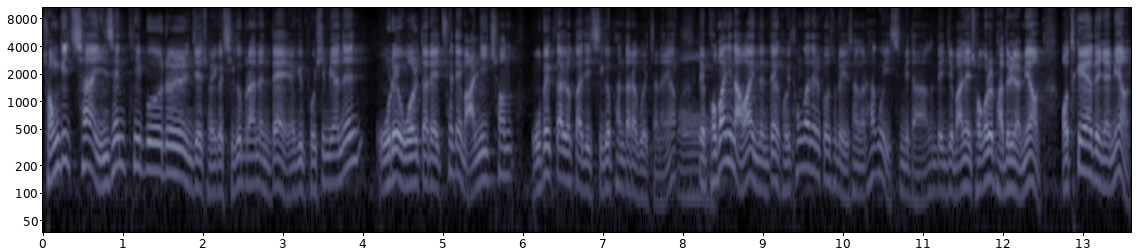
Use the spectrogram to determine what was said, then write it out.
전기차 인센티브를 이제 저희가 지급을 하는데 여기 보시면은 올해 5월 달에 최대 12,500달러까지 지급한다라고 했잖아요. 근데 법안이 나와 있는데 거의 통과될 것으로 예상을 하고 있습니다. 근데 이제 만약에 저거를 받으려면 어떻게 해야 되냐 면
